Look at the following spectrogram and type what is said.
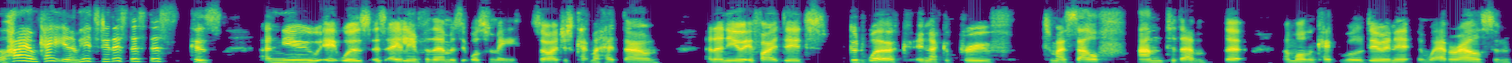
"Oh, hi, I'm Katie, and I'm here to do this, this, this," because I knew it was as alien for them as it was for me. So I just kept my head down, and I knew if I did good work and I could prove to myself and to them that I'm more than capable of doing it and whatever else, and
